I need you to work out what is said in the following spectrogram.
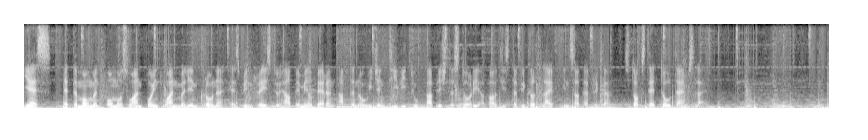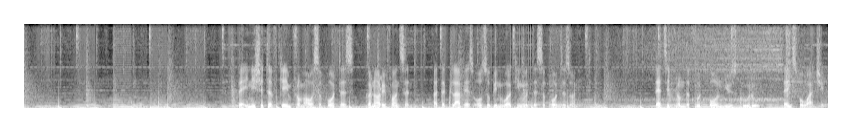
Yes, at the moment almost 1.1 million kroner has been raised to help Emile Barron after Norwegian TV2 published a story about his difficult life in South Africa, Stokstad told Times Live. The initiative came from our supporters, Kanari-Fansen, but the club has also been working with the supporters on it. That's it from the Football News Guru, thanks for watching.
